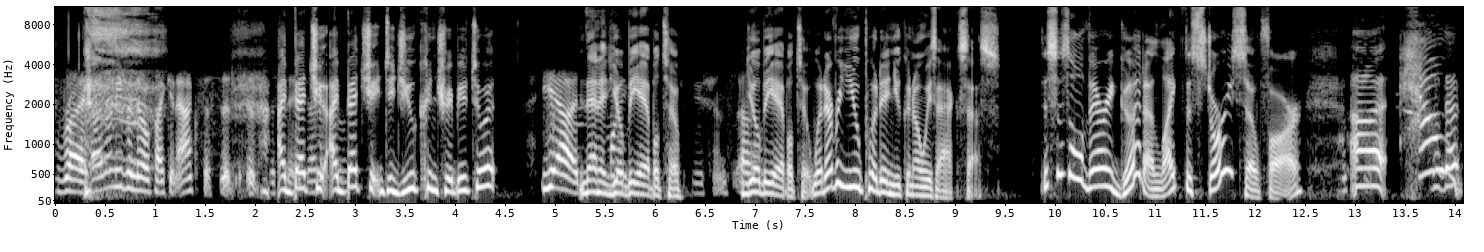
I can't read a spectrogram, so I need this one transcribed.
Right. I don't even know if I can access it. I bet you I bet you did you contribute to it? Yeah. Then you'll be able to. Uh, you'll be able to. Whatever you put in, you can always access. This is all very good. I like the story so far. Uh, how that,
